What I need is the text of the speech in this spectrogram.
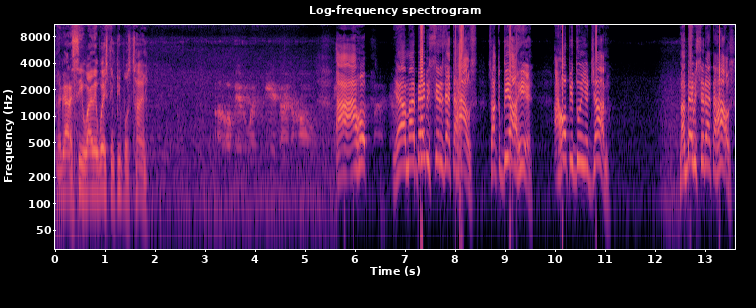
I gotta see why they're wasting people's time. I hope everyone's kids are in the home. I, I hope, yeah, my babysitter's at the house, so I could be out here. I hope you're doing your job. My babysitter at the house.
